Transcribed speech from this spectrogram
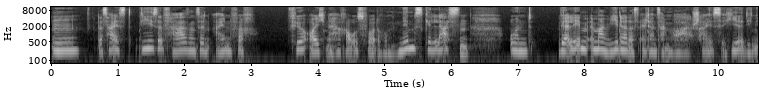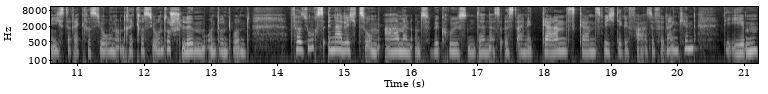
Mm, das heißt, diese Phasen sind einfach für euch eine Herausforderung. Nimm es gelassen und wir erleben immer wieder, dass Eltern sagen, boah, scheiße, hier die nächste Regression und Regression so schlimm und, und, und. Versuch's innerlich zu umarmen und zu begrüßen, denn es ist eine ganz, ganz wichtige Phase für dein Kind, die eben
